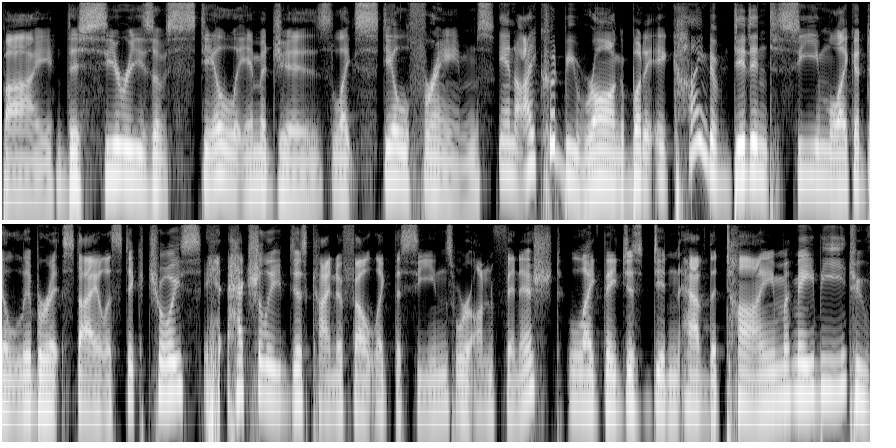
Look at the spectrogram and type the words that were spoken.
by this series of still images, like still frames. And I could be wrong, but it, it kind of didn't seem like a deliberate stylistic choice. It actually just kind of felt like the scenes were unfinished, like they just didn't have the time maybe to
